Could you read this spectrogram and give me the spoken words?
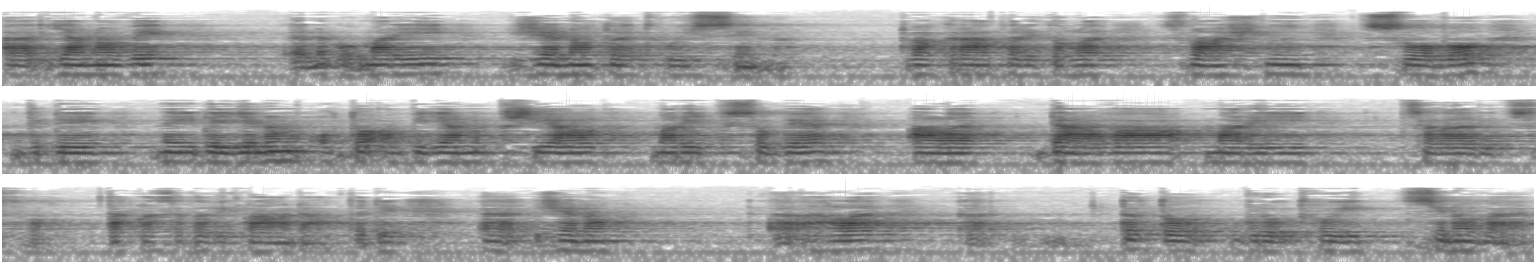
eh, Janovi, eh, nebo Marii, ženo, to je tvůj syn. Dvakrát tady tohle zvláštní slovo, kdy nejde jenom o to, aby Jan přijal Marii k sobě, ale dává Marii celé lidstvo. Takhle se to vykládá. Tedy, eh, ženo, hle, toto budou tvoji synové.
